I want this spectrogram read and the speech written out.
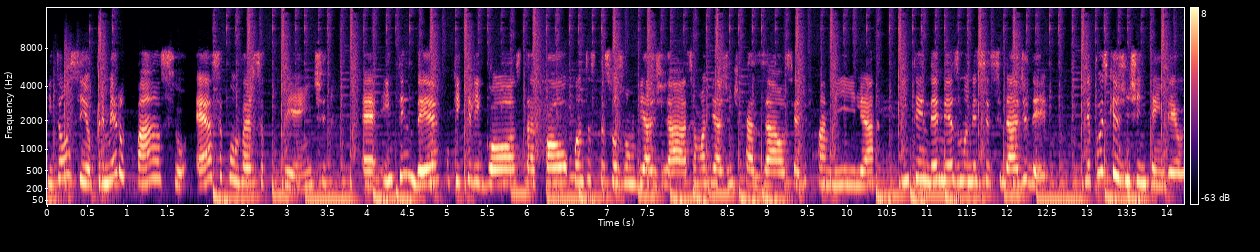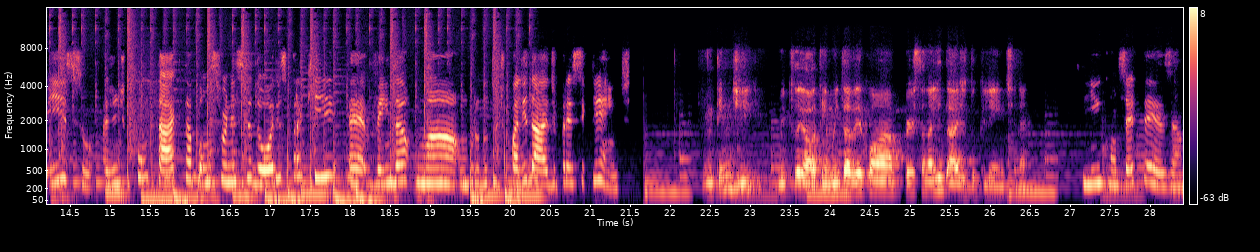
Então, assim, o primeiro passo é essa conversa com o cliente, é entender o que, que ele gosta, qual, quantas pessoas vão viajar, se é uma viagem de casal, se é de família, entender mesmo a necessidade dele. Depois que a gente entendeu isso, a gente contacta bons fornecedores para que é, venda uma, um produto de qualidade para esse cliente. Entendi. Muito legal. Tem muito a ver com a personalidade do cliente, né? Sim, com certeza.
